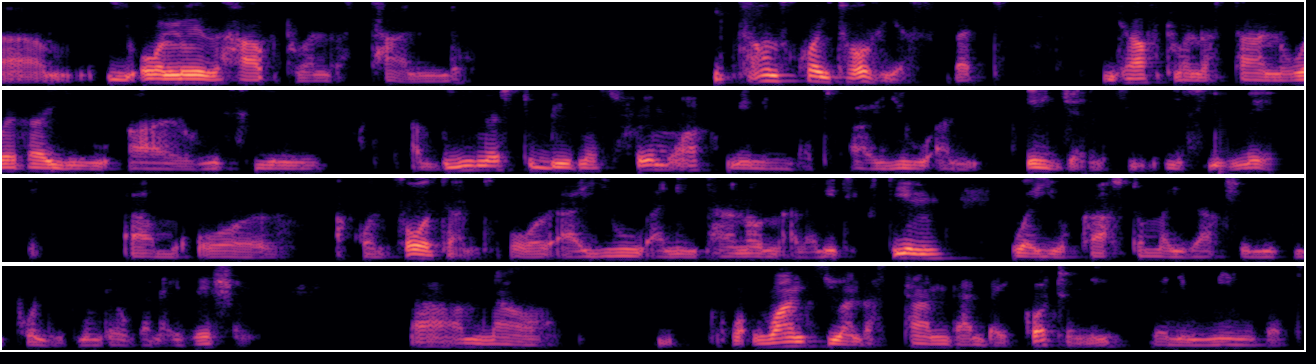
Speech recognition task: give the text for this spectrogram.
um, you always have to understand it sounds quite obvious that you have to understand whether you are within a business to business framework, meaning that are you an agency, if you may, um, or a consultant, or are you an internal analytics team where your customer is actually people within the organization? Um, now, once you understand that dichotomy, then it means that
